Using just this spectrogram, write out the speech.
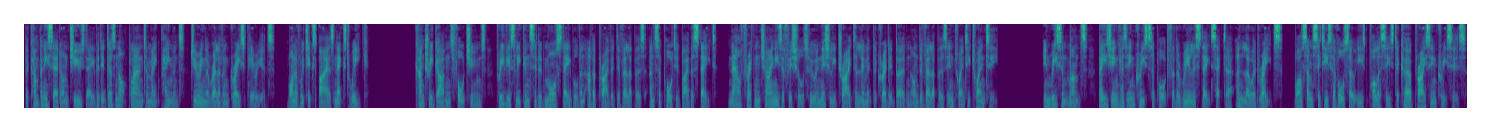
The company said on Tuesday that it does not plan to make payments during the relevant grace periods, one of which expires next week. Country Garden's fortunes, previously considered more stable than other private developers and supported by the state, now threaten Chinese officials who initially tried to limit the credit burden on developers in 2020. In recent months, Beijing has increased support for the real estate sector and lowered rates while some cities have also eased policies to curb price increases.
